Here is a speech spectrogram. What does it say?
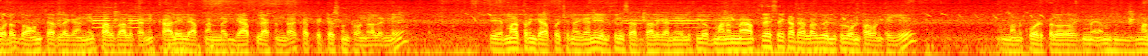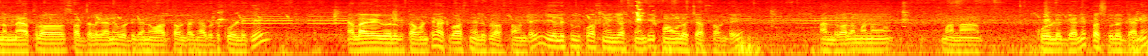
కూడా దోమతెరలు కానీ పరదాలు కానీ ఖాళీ లేకుండా గ్యాప్ లేకుండా కప్పెట్టేసుకుంటూ ఉండాలండి. ఏమాత్రం గ్యాప్ వచ్చినా కానీ ఎలుకలు శబ్దాలు కానీ ఎలుకలు మనం మేతలు వేసే కాడ ఎలాగో ఎలుకలు ఉంటా ఉంటాయి. మన కోడి పిల్లలకి మనం మేతలో సజ్జలు కానీ ఒడ్డు కానీ వాడుతూ ఉంటాం కాబట్టి కోళ్ళకి. ఎలాగ వెలుగుతూ ఉంటాయి అటు కోసం ఎలుకలు వస్తూ ఉంటాయి. ఎలుకల కోసం ఏం చేస్తాయంటే పాములు వచ్చేస్తూ ఉంటాయి. అందువల్ల మనం మన కోళ్ళకి కానీ పశువులకు కానీ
